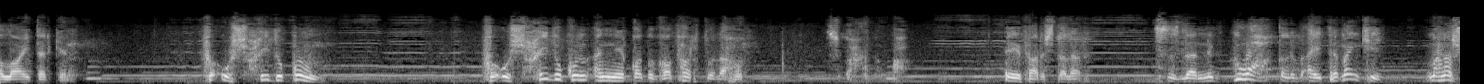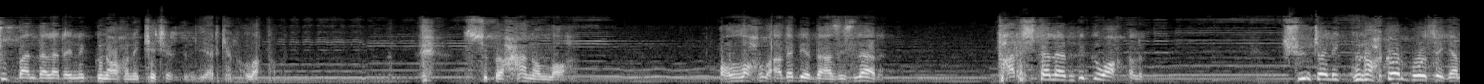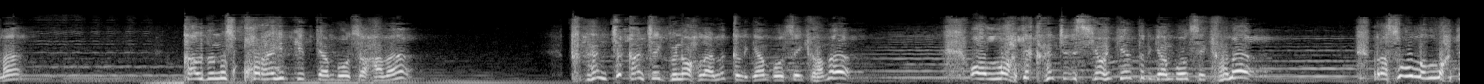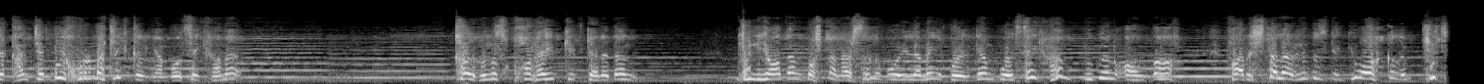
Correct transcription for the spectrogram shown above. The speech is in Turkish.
Allah aytarkan fa ushhidukum fa ushhidukum anni qad ghafartu lahum subhanalloh ey farishtalar sizlarni guvoh qilib aytamanki mana shu bandalarini gunohini kechirdim deyarkan alloh taolo subhanalloh Alloh va'da berdi azizlar farishtalarni guvoh qilib shunchalik gunohkor bo'lsak ham ha, qalbimiz qorayib ketgan bo'lsa ham qancha qancha gunohlarni qilgan bo'lsak ham Allohga qancha isyon keltirgan bo'lsak ham Rasulullohga qancha behurmatlik qilgan bo'lsak ham qalbimiz qorayib ketganidan dunyodan boshqa narsani o'ylamay qo'yilgan bo'lsak ham bugun Alloh farishtalarni bizga guvoh qilib kech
